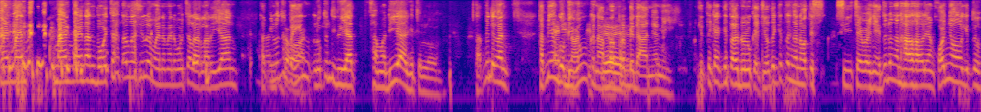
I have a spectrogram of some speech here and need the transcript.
main-main main-mainan bocah tau gak sih lu? Main-main bocah lari-larian. Tapi lu tuh pengen lu tuh dilihat sama dia gitu loh. Tapi dengan tapi yang gue bingung kenapa Iya, perbedaannya nih? Ketika kita dulu kecil tuh kita nggak notice si ceweknya itu dengan hal-hal yang konyol gitu.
